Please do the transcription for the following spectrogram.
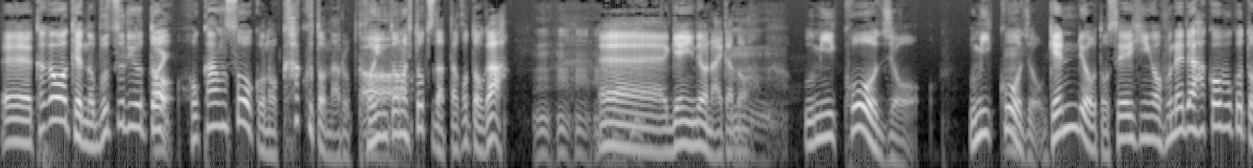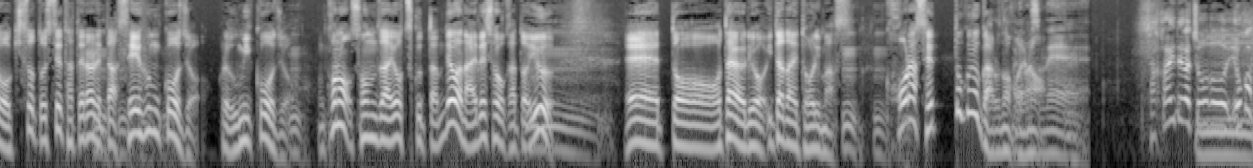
えー香川県の物流はい。と保管倉庫の核となるポイントの一つだったことが、うんうんうんえー原因ではないかと。海工場、海工場、原料と製品を船で運ぶことを基礎として建てられた製粉工場、これ海工場、この存在を作ったんではないでしょうかという、えーっと、お便りをいただいております。これは説得力あるな、これな。ね。境出がちょうど良かっ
